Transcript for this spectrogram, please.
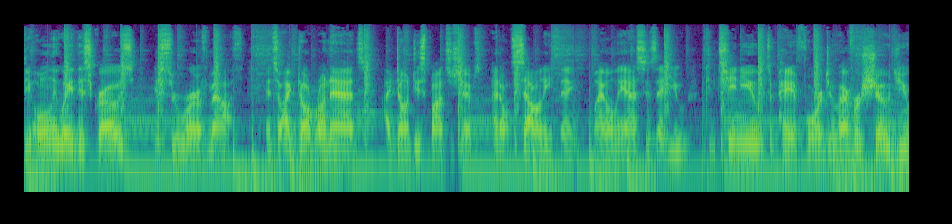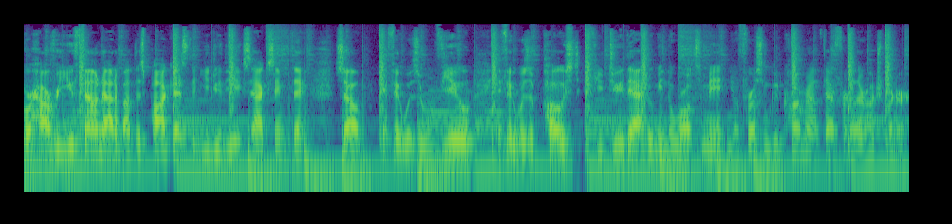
The only way this grows is through word of mouth. And so I don't run ads, I don't do sponsorships, I don't sell anything. My only ask is that you continue to pay it forward to whoever showed you or however you found out about this podcast that you do the exact same thing. So if it was a review, if it was a post, if you do that, it would mean the world to me and you'll throw some good karma out there for another entrepreneur.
